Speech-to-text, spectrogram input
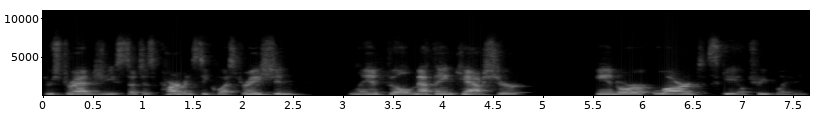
through strategies such as carbon sequestration, landfill methane capture, and or large scale tree planting.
